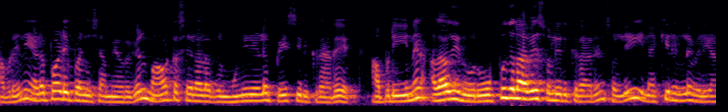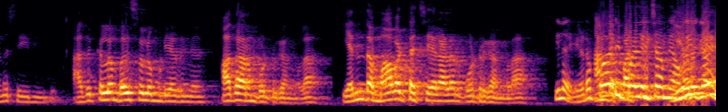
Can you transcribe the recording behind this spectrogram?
அப்படின்னு எடப்பாடி பழனிசாமி அவர்கள் மாவட்ட செயலாளர்கள் முன்னிலையில் பேசியிருக்கிறாரு அப்படின்னு அதாவது இது ஒரு ஒப்புதலாகவே சொல்லியிருக்கிறாருன்னு சொல்லி நக்கீரனில் வெளியான செய்தி இது. அதுக்கெல்லாம் பதில் சொல்ல முடியாதுங்க. ஆதாரம் போட்டிருக்காங்களா? எந்த மாவட்ட செயலாளர் போட்டிருக்காங்களா? இல்ல எடப்பாடி பழனிசாமி அவர்கள்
